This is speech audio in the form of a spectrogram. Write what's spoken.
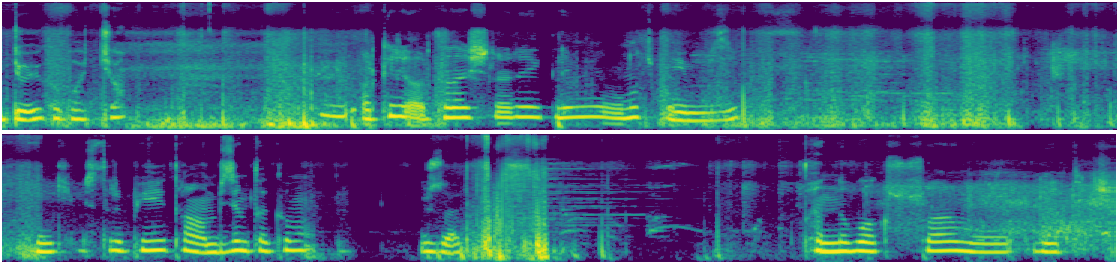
videoyu kapatacağım. Arkadaşlar arkadaşları eklemeyi unutmayın bizi. Peki Mr. P tamam bizim takım güzel. Ben de bu aksesuar mı girdik?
